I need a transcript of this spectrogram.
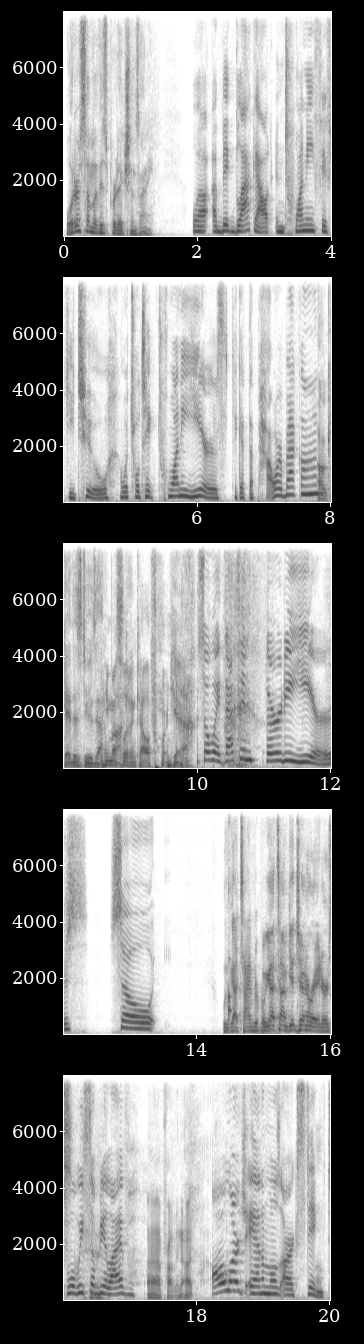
What are some of his predictions, honey? Well, a big blackout in 2052, which will take 20 years to get the power back on. Okay, this dude's out. He of must pocket. live in California. Yeah, So wait, that's in 30 years. So we've got time to. We got time. Get generators. will we still be alive? Uh, probably not. All large animals are extinct.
